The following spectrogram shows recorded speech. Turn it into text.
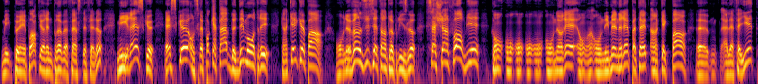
mais peu importe, il y aurait une preuve à faire cet effet-là. Mais il reste que, est-ce qu'on ne serait pas capable de démontrer qu'en quelque part, on a vendu cette entreprise-là, sachant fort bien qu'on on, on- on- aurait, on, on les mènerait peut-être en quelque part euh, à la faillite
